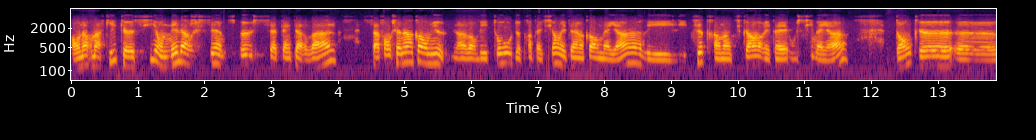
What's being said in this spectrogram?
on a remarqué que si on élargissait un petit peu cet intervalle, ça fonctionnait encore mieux. Alors, les taux de protection étaient encore meilleurs, les, les titres en anticorps étaient aussi meilleurs. Donc, euh, euh,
